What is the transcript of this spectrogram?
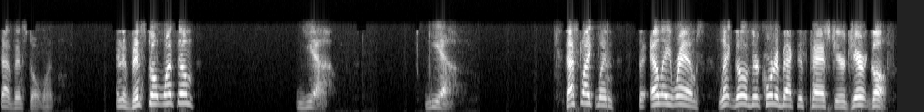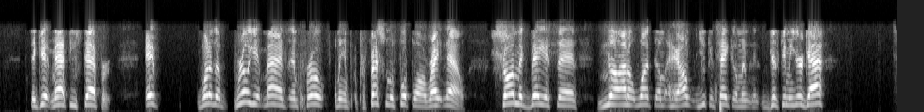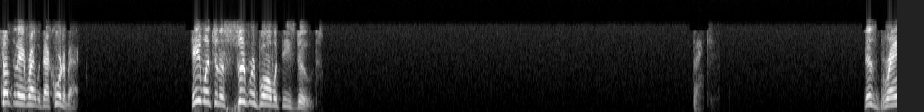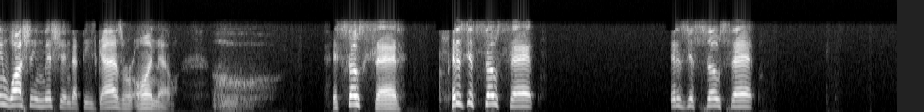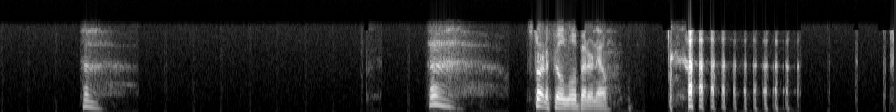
That Vince don't want. And if Vince don't want them, yeah. Yeah. That's like when the LA Rams let go of their quarterback this past year, Jared Goff, to get Matthew Stafford. If one of the brilliant minds in pro, I mean, professional football right now, Sean McVay is saying, "No, I don't want them here. I'll, you can take them and just give me your guy." Something ain't right with that quarterback. He went to the Super Bowl with these dudes. This brainwashing mission that these guys are on now. Oh, it's so sad. It is just so sad. It is just so sad. Starting to feel a little better now.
